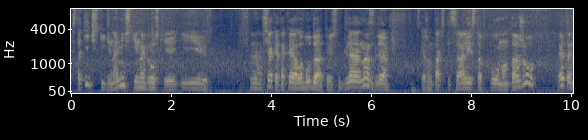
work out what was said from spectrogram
статические, динамические нагрузки и э, всякая такая лабуда. То есть для нас, для, скажем так, специалистов по монтажу, это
